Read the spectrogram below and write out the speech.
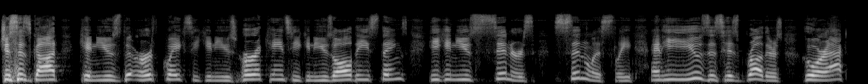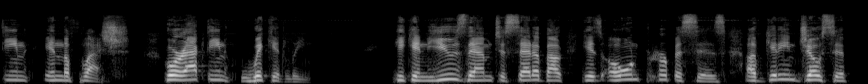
Just as God can use the earthquakes, He can use hurricanes, He can use all these things, He can use sinners sinlessly, and He uses His brothers who are acting in the flesh, who are acting wickedly. He can use them to set about His own purposes of getting Joseph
